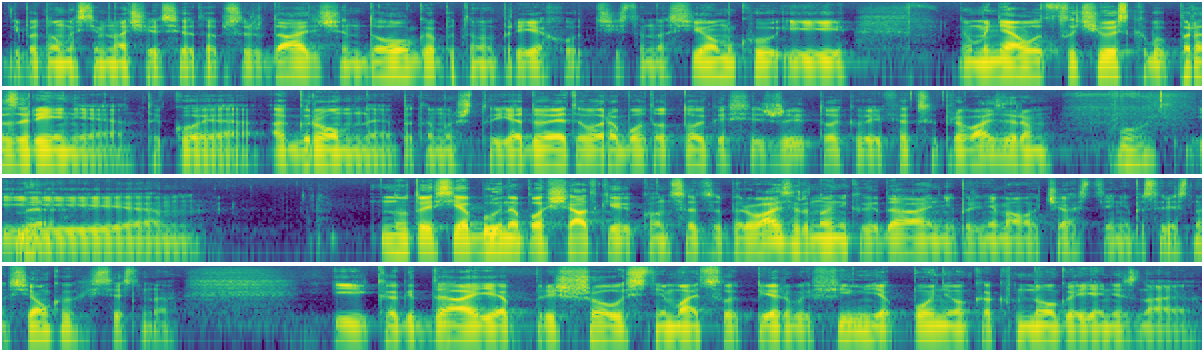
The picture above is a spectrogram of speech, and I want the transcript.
И потом мы с ним начали все это обсуждать очень долго, потом я приехал чисто на съемку, и у меня вот случилось как бы прозрение такое огромное, потому что я до этого работал только с CG, только эффект-супервайзером, Вот. и, да. эм, ну, то есть я был на площадке концепт-супервайзер, но никогда не принимал участие непосредственно в съемках, естественно. И когда я пришел снимать свой первый фильм, я понял, как много я не знаю.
